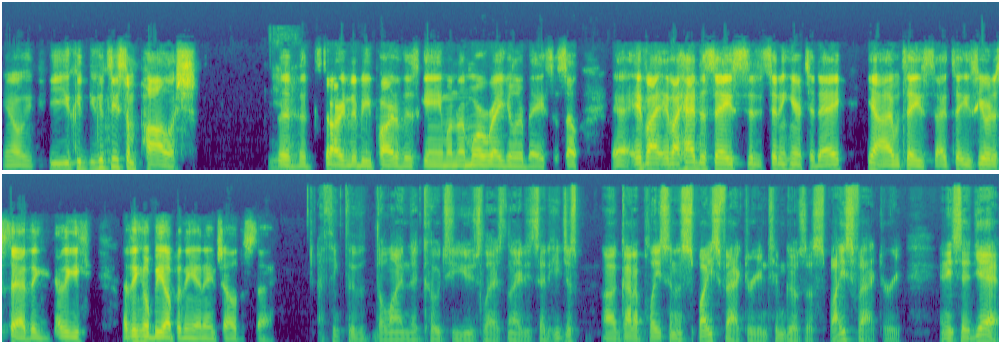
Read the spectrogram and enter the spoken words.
You know, you, you could you can see some polish yeah. that, that's starting to be part of his game on a more regular basis. So uh, if I if I had to say sit, sitting here today, yeah, I would say I'd say he's here to stay. I think I think he, I think he'll be up in the NHL to stay. I think the the line that Coach used last night, he said he just uh, got a place in a spice factory, and Tim goes a spice factory, and he said, yeah,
